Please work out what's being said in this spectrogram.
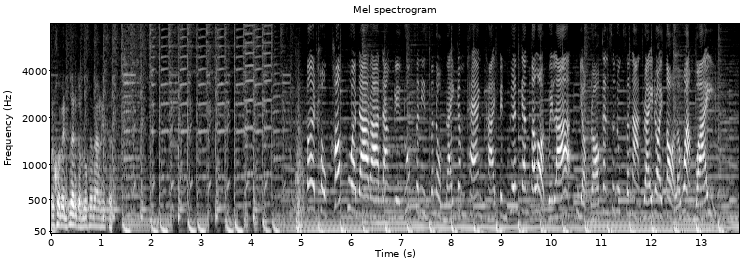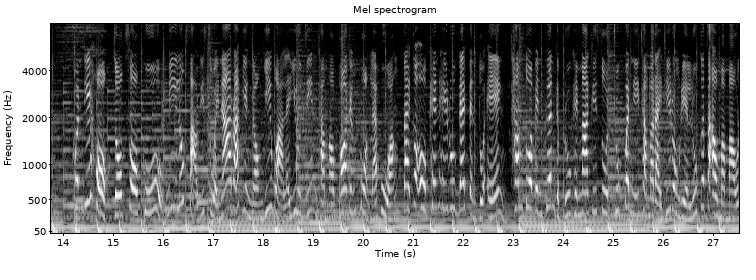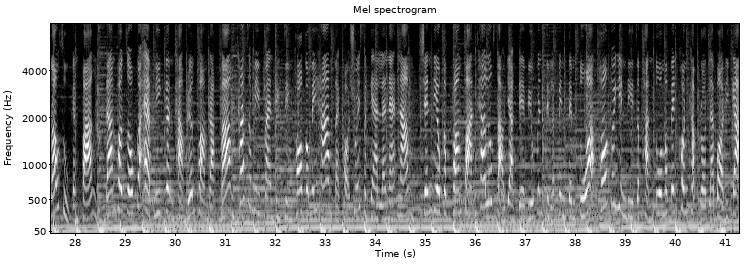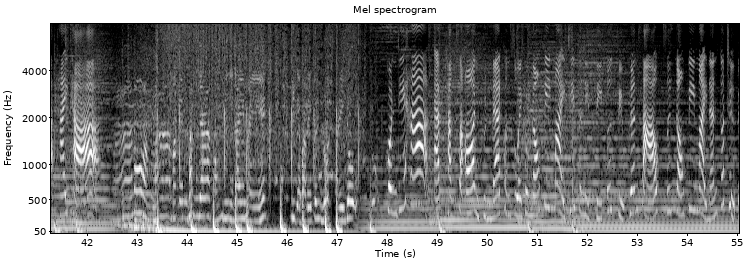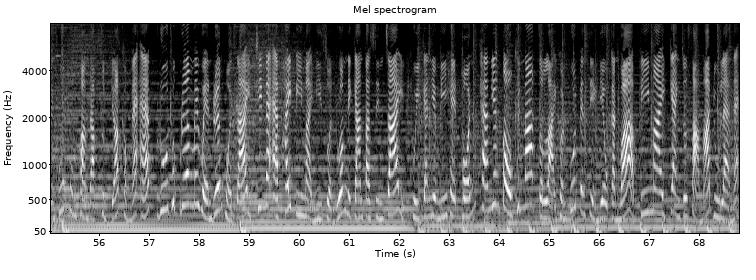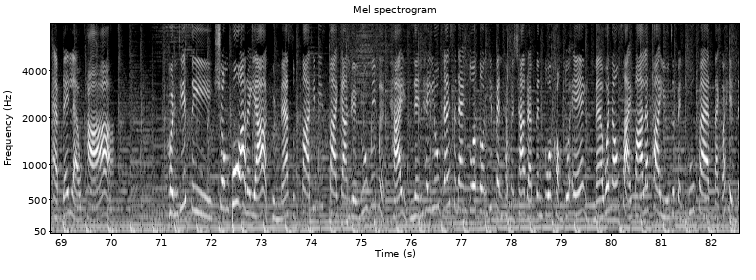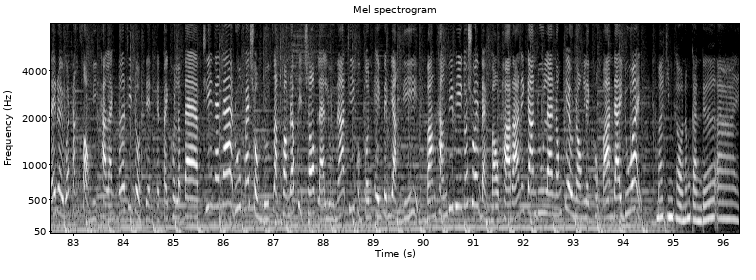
มันควรเป็นเพื่อนกับลูกให้มากที่สุด เปิด 6 ครอบครัวดาราดังเรียงรูปสนิทสนมไร้กำแพงขายเป็นเพื่อนกันตลอดเวลา หยอกล้อกันสนุกสนานไร้รอยต่อระหว่างวัย คนที่ 6 โจ๊กโซคู มีลูกสาวที่สวยน่ารักอย่างน้องยี่หวาและยูจินทำเอาพ่อทั้งห่วงและหวง แต่ก็โอเพนให้ลูกได้เป็นตัวเองทำตัวเป็นเพื่อนกับลูกให้มากที่สุด ทุกวันนี้ทำอะไรที่โรงเรียนลูกก็จะเอามาเมาเล่าสู่กันฟัง ด้านพ่อโจ๊กก็แอบมีเกินถามเรื่องความรักบ้าง ถ้าจะมีแฟนจริงๆ พ่อก็ไม่ห้าม แต่ขอช่วยสแกนและแนะนำเช่นเดียวกับความฝันถ้าลูกสาวอยากเดบิวต์เป็นศิลปินเต็มตัว พ่อก็ยินดีจะผันตัวมาเป็นคนขับรถและบอดี้การ์ดให้ค่ะ น้องมา มาเป็นพันยาของพี่ได้ไหม พี่จะพาไปขึ้นรถไฟโยคนที่ 5 แอปทักษะออน คุณแม่คนสวยของน้องปีใหม่ที่สนิทสีปึกผิวเพื่อนสาว ซึ่งน้องปีใหม่นั้นก็ถือเป็นผู้คุมความลับสุดยอดของแม่แอป รู้ทุกเรื่องไม่เว้นเรื่องหัวใจ ที่แม่แอปให้ปีใหม่มีส่วนร่วมในการตัดสินใจ คุยกันอย่างมีเหตุผล แถมยังโตขึ้นมากจนหลายคนพูดเป็นเสียงเดียวกันว่า ปีใหม่แก่งจนสามารถดูแลแม่แอปได้แล้วค่ะ คนที่ 4 ชมพู่อารยา คุณแม่ซุปตาที่มีสไตล์การเลี้ยงลูกไม่เหมือนใคร เน้นให้ลูกได้แสดงตัวตนที่เป็นธรรมชาติและเป็นตัวของตัวเอง แม้ว่าน้องสายฟ้าและพายุจะเป็นคู่แฝดแต่ก็เห็นได้เลยว่าทั้งสองมีคาแรคเตอร์ที่โดดเด่นกันไปคนละแบบ ที่แน่ๆลูกแม่ชมรู้จักความรับผิดชอบและรู้หน้าที่ของตนเองเป็นอย่างดี บางครั้งพี่ๆก็ช่วยแบ่งเบาภาระในการดูแลน้องเกลน้องเล็กของบ้านได้ด้วย มากินข้าวน้ำกันเด้ออาย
